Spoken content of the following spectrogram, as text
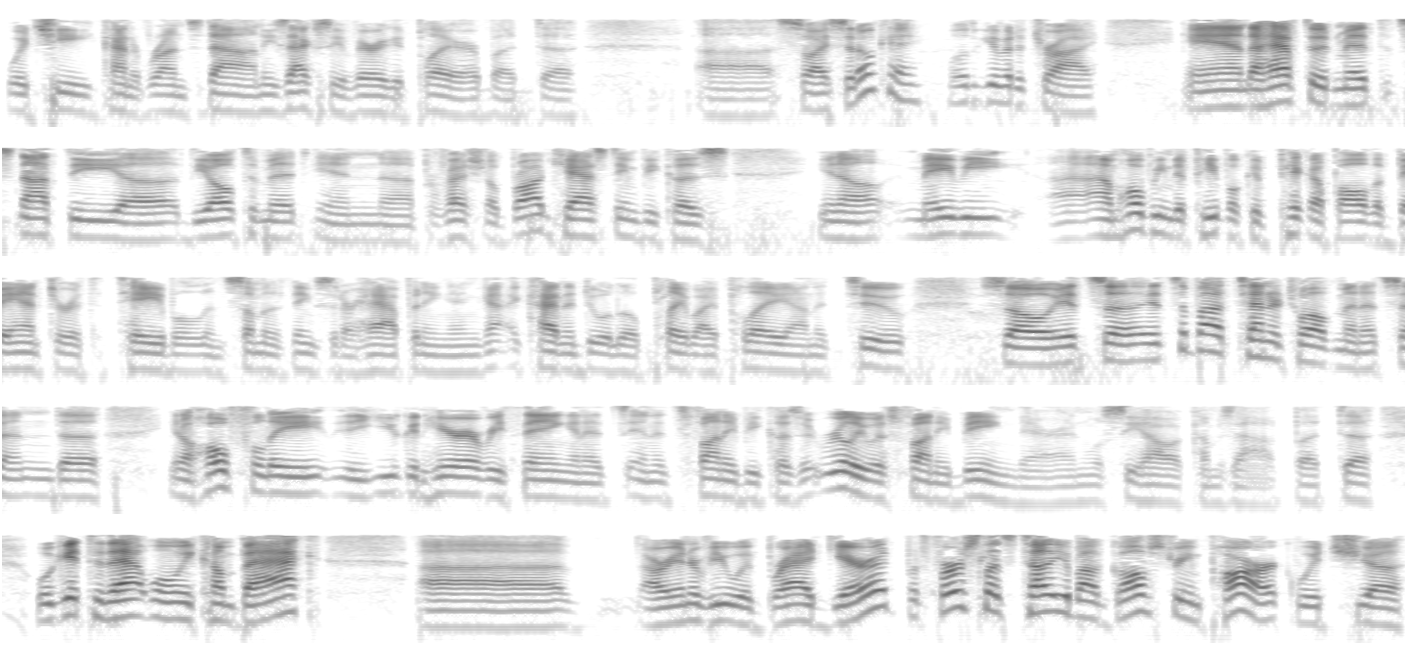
which he kind of runs down. He's actually a very good player, but. Uh, uh, so I said, okay, we'll give it a try. And I have to admit, it's not the uh, the ultimate in uh, professional broadcasting because, you know, maybe I'm hoping that people could pick up all the banter at the table and some of the things that are happening and kind of do a little play-by-play on it too. So it's uh, it's about 10 or 12 minutes, and uh, you know, hopefully you can hear everything and it's and it's funny because it really was funny being there, and we'll see how it comes out. But uh, we'll get to that when we come back. Uh, our interview with Brad Garrett. But first, let's tell you about Gulfstream Park, which uh,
